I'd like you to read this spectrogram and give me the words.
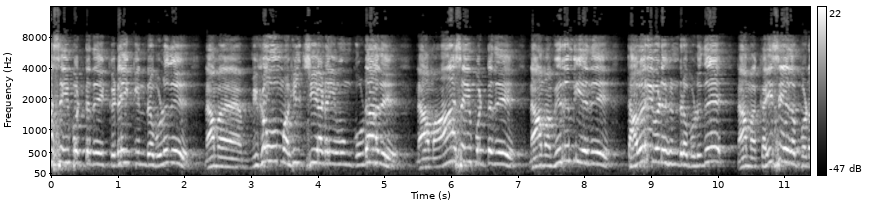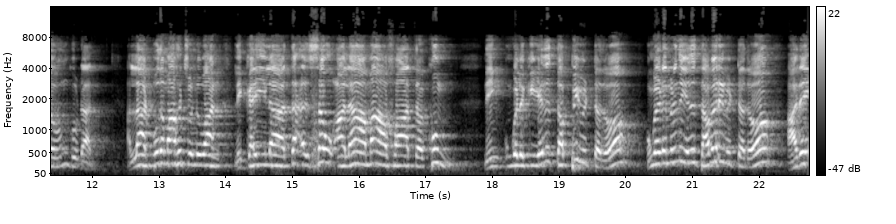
ஆசைப்பட்டது கிடைக்கின்ற பொழுது நாம மிகவும் மகிழ்ச்சி அடையவும் கூடாது. நாம் ஆசைப்பட்டது நாம விரும்பியது தவறி விடுகின்ற பொழுது நாம கை சேதப்படவும் கூடாது. அல்லாஹ் அற்புதமாக சொல்லுவான் அலா மா உங்களுக்கு எது தப்பி விட்டதோ உங்களிடமிருந்து எது தவறி விட்டதோ அதை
